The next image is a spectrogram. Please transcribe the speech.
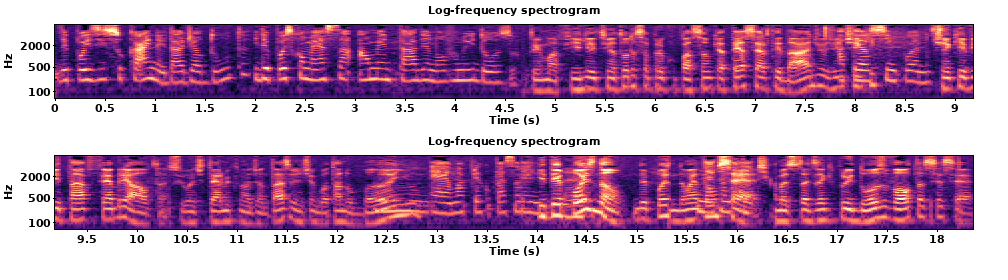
depois isso cai na idade adulta e depois começa a aumentar de novo no idoso, Tem uma filha e tinha toda essa preocupação que até certa idade a gente até tinha que, 5 anos. tinha que evitar febre alta. Se o antitérmico não adiantasse, a gente tinha que botar no banho. É uma preocupação. bem- E depois não, depois não é Não tão, é tão sério. crítico. Mas você está dizendo que para o idoso volta a ser sério.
